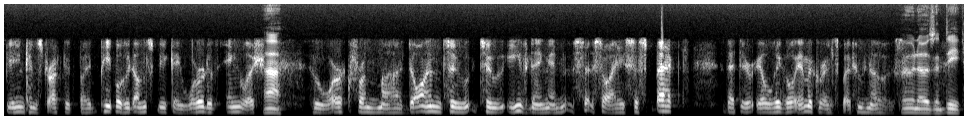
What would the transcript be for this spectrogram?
being constructed by people who don't speak a word of English, ah. who work from uh, dawn to to evening, and so, so I suspect that they're illegal immigrants, but who knows? Who knows, indeed.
